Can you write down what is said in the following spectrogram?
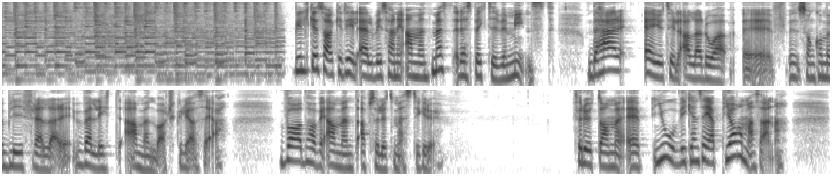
Vilka saker till Elvis har ni använt mest respektive minst? Det här är ju till alla då eh, som kommer bli föräldrar väldigt användbart skulle jag säga. Vad har vi använt absolut mest tycker du? Förutom, eh, jo vi kan säga pyjamasarna.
